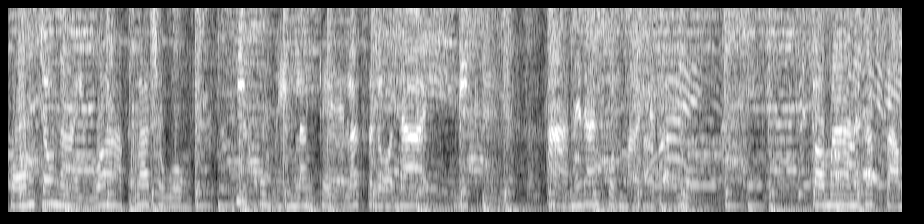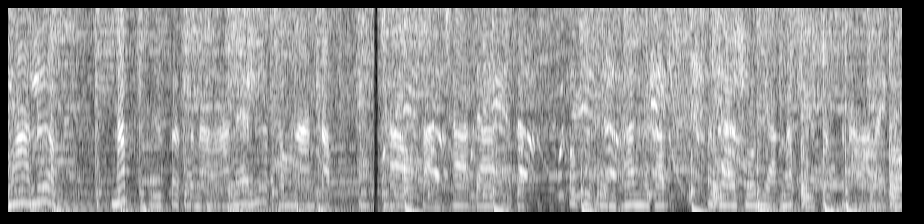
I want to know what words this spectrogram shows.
ฟ้องเจ้านายหรือว่าพระราชวงศ์ที่ข่มเหงรังแกราษฎรได้นี่คืออ่านในด้านกฎหมายนะครับลูกต่อมานะครับสามารถเลือกนับถือศาสนาและเลือกทำงานกับชาวต่างชาติได้นะครับ ก็คือพระองค์ท่านนะครับ ประชาชนอยากนับถือศาสนาอะไรก็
